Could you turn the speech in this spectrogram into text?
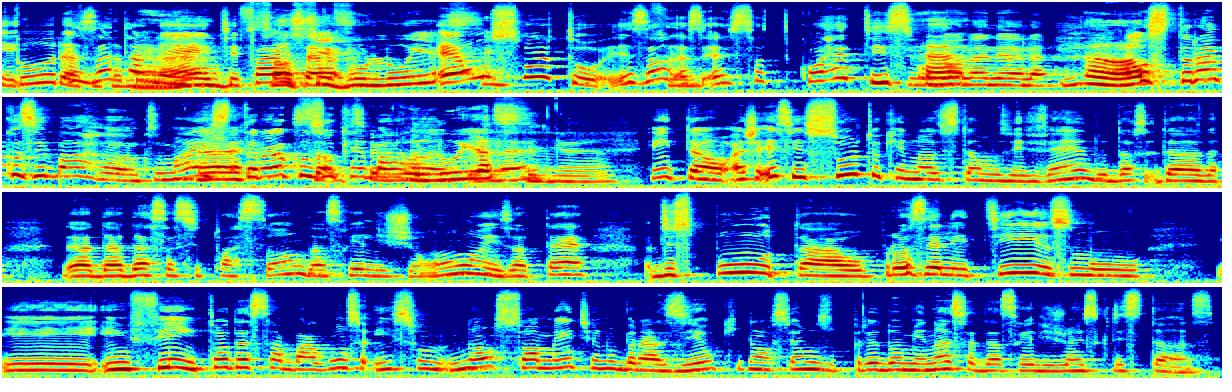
cultura também. Exatamente. É, faz, só se evolui É assim. um surto, exato. É, é corretíssimo, É. dona Nena. Não. Aos trancos e barrancos, mais É, trancos só do que barrancos. evolui né? assim. É. Então, a- esse surto que nós estamos vivendo, da, da- da- da- dessa situação das religiões, até a disputa, o proselitismo, e, enfim, toda essa bagunça, isso não somente no Brasil, que nós temos predominância das religiões cristãs,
